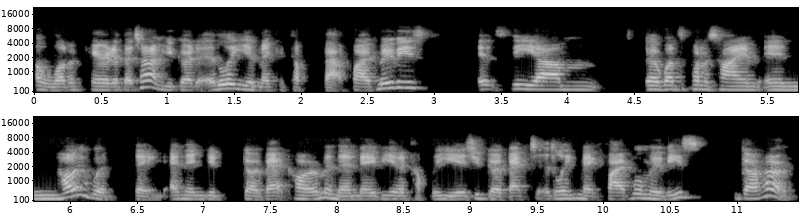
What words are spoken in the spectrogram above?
a lot of period at that time. You go to Italy, you make a couple about five movies. It's the um uh, Once Upon a Time in Hollywood thing, and then you'd go back home, and then maybe in a couple of years you'd go back to Italy, make five more movies, go home.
